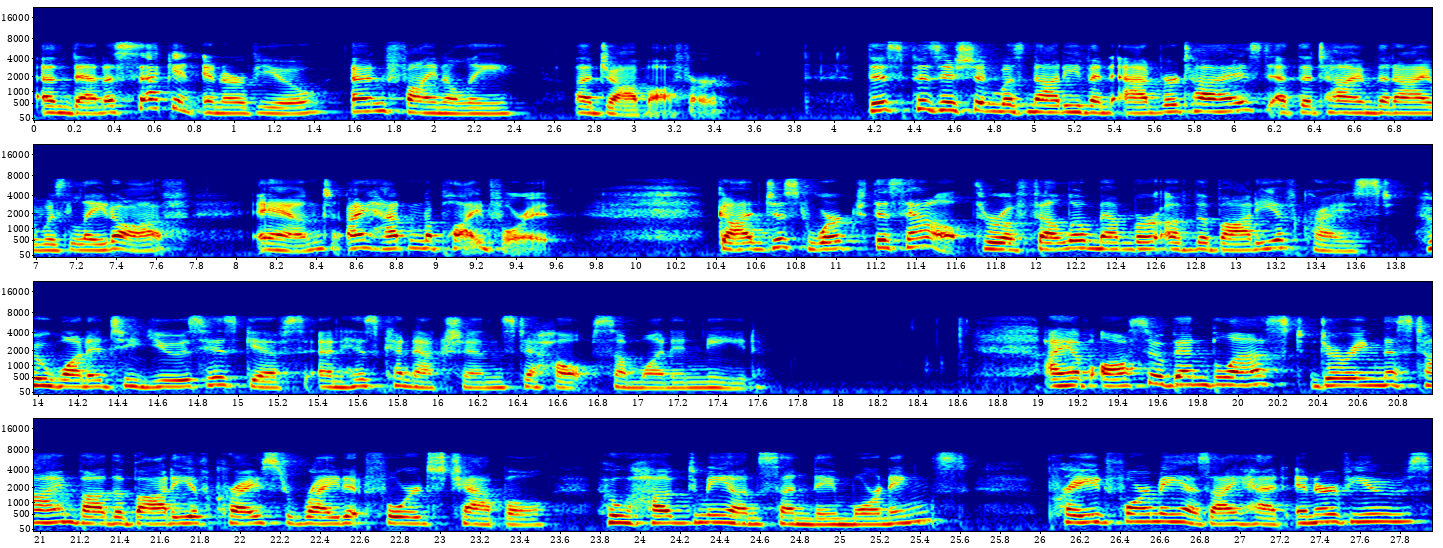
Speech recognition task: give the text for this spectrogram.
and then a second interview, and finally, a job offer. This position was not even advertised at the time that I was laid off, and I hadn't applied for it. God just worked this out through a fellow member of the body of Christ who wanted to use his gifts and his connections to help someone in need. I have also been blessed during this time by the body of Christ right at Ford's Chapel, who hugged me on Sunday mornings, prayed for me as I had interviews,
